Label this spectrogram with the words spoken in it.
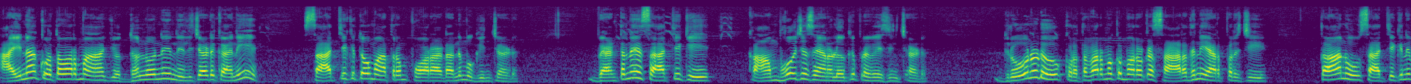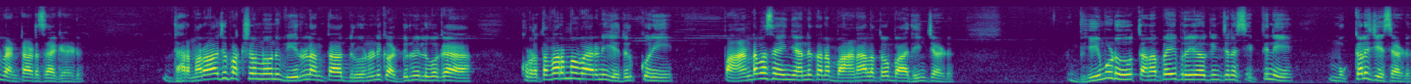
అయినా కృతవర్మ యుద్ధంలోనే నిలిచాడు కానీ సాత్యకితో మాత్రం పోరాటాన్ని ముగించాడు. వెంటనే సాత్యకి కాంభోజ సేనలోకి ప్రవేశించాడు. ద్రోణుడు కృతవర్మకు మరొక సారథిని ఏర్పరిచి తాను సాత్యకిని వెంటాడసాగాడు. ధర్మరాజు పక్షంలోని వీరులంతా ద్రోణునికి అడ్డు నిలువగా కృతవర్మ వారిని ఎదుర్కొని పాండవ సైన్యాన్ని తన బాణాలతో బాధించాడు. భీముడు తనపై ప్రయోగించిన శక్తిని ముక్కలు చేశాడు.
